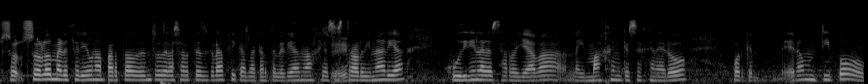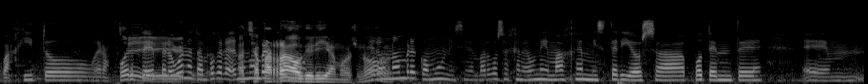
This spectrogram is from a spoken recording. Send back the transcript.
solo merecería un apartado dentro de las artes gráficas, la cartelería de magia es extraordinaria. Houdini la desarrollaba, la imagen que se generó porque era un tipo bajito, era fuerte, pero bueno, tampoco era, un achaparrado diríamos, ¿no? Era un hombre común y sin embargo se generó una imagen misteriosa, potente, Em,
